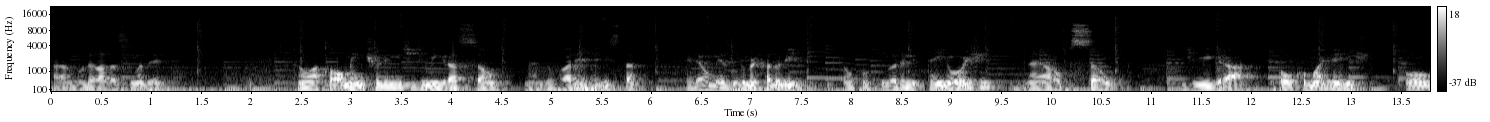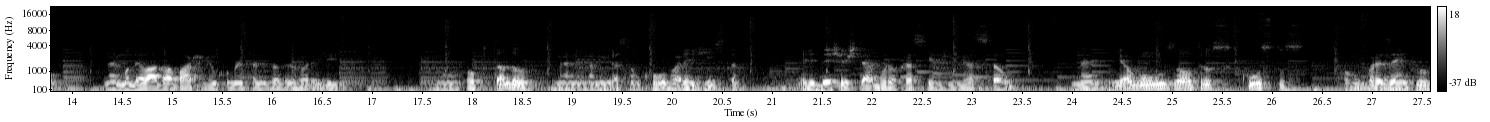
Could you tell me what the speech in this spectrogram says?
tá, modelado acima dele. Então, atualmente, o limite de migração né, do varejista uhum. ele é o mesmo do Mercado Livre. Então, o consumidor ele tem hoje né, a opção de migrar ou como agente ou né, modelado abaixo de um comercializador varejista. Né? Optando né, na migração com o varejista, ele deixa de ter a burocracia de migração né, e alguns outros custos, como por exemplo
